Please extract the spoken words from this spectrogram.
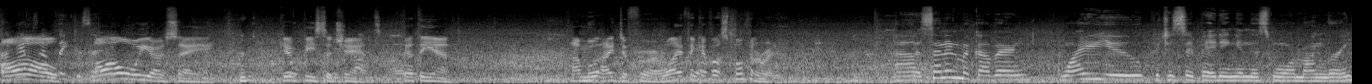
all, something to say. all we are saying, give peace a chance at the end. I'm, I defer. Well, I think I've spoken already. Uh, Senator McGovern, why are you participating in this warmongering?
